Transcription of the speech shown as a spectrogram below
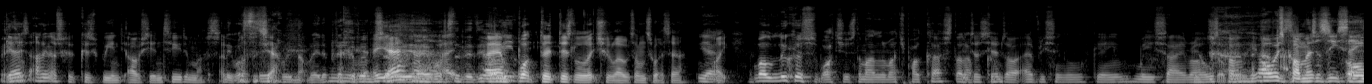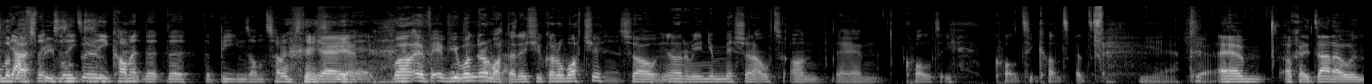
that. Yes, I think that's good because we obviously interviewed him last. And he wants to last check week. we've not made a prick of him. So, Yeah. yeah. what's the video? Um, but there- there's literally loads on Twitter. Yeah. Like, well, Lucas watches the Man of the Match podcast that He does, comes yeah. out every single game. We sign he always, Ross. com- he always Does comments. does he say All the daft best bit- does people he, does he comment that the, the beans on toast? yeah, yeah. yeah. Well, if, if you're wondering what that is, you've got to watch it. Yeah. So you know what I mean. You're missing out on um, quality, quality content. Yeah. Yeah. Um, okay, Dan Owen,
